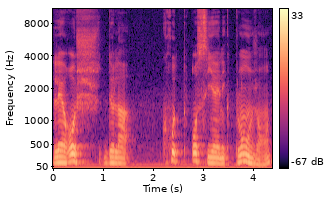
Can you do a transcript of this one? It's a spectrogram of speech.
les roches de la croûte océanique plongeante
